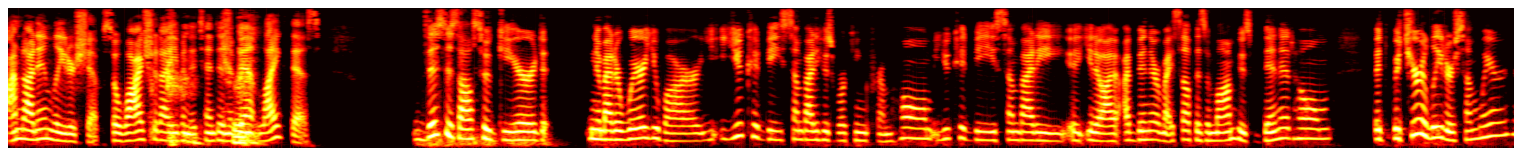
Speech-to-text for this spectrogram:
I'm not in leadership, so why should I even attend an Sure. event like this? This is also geared. No matter where you are, you, you could be somebody who's working from home. You could be somebody, uh, you know, I, I've been there myself as a mom who's been at home, but but you're a leader somewhere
